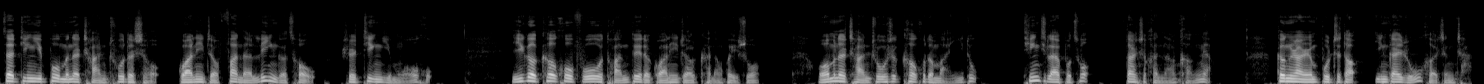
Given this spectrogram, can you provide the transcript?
在定义部门的产出的时候，管理者犯的另一个错误是定义模糊。一个客户服务团队的管理者可能会说：“我们的产出是客户的满意度，听起来不错，但是很难衡量，更让人不知道应该如何生产，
